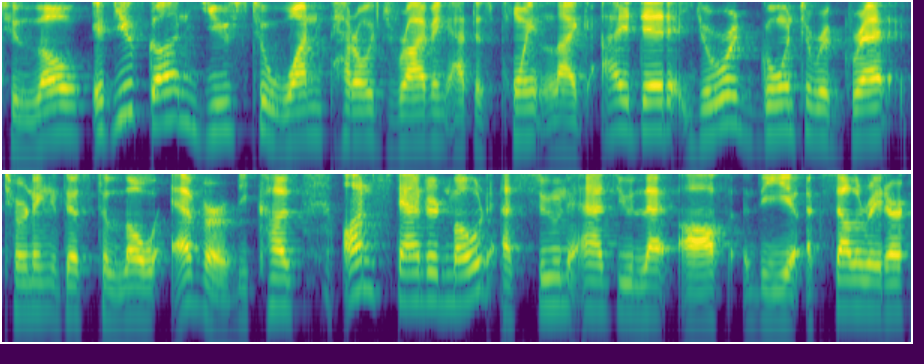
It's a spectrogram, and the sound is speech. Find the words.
to low. If you've gotten used to one pedal driving at this point like I did, you're going to regret turning this to low ever because on standard mode, as soon as you let off the accelerator,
